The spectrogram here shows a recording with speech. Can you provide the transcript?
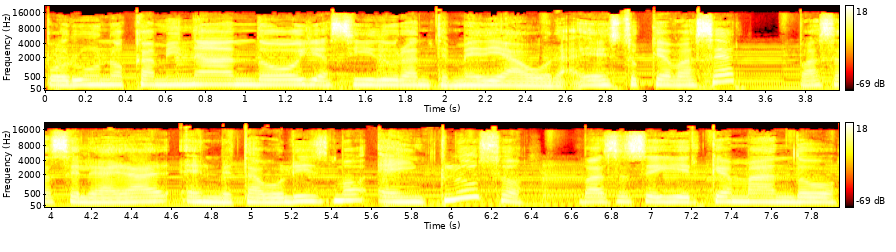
por uno caminando y así durante media hora. ¿Esto qué va a hacer? Vas a acelerar el metabolismo e incluso vas a seguir quemando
